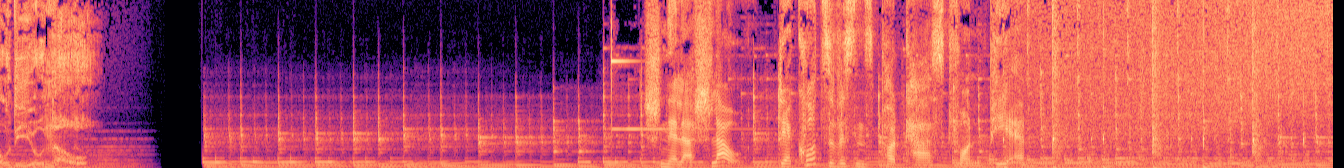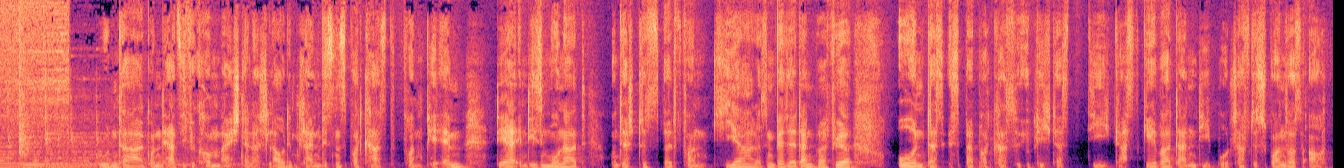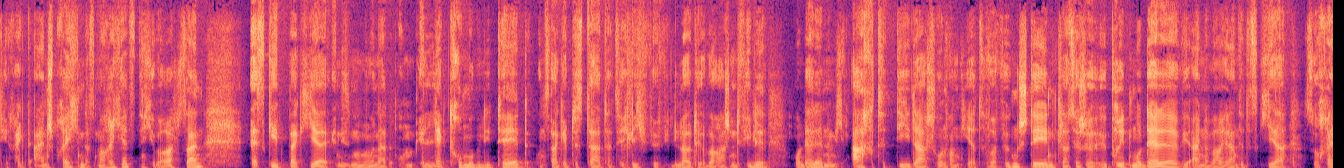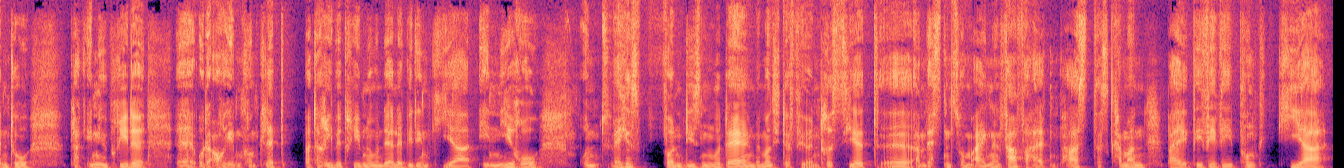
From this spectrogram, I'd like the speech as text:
Audio Now. Schneller Schlau, der kurze Wissenspodcast von PM. Guten Tag und herzlich willkommen bei Schneller Schlau, dem kleinen Wissenspodcast von PM, der in diesem Monat unterstützt wird von Kia. Da sind wir sehr dankbar für. Und das ist bei Podcasts so üblich, dass die Gastgeber dann die Botschaft des Sponsors auch direkt einsprechen. Das mache ich jetzt, nicht überrascht sein. Es geht bei Kia in diesem Monat um Elektromobilität. Und zwar gibt es da tatsächlich für viele Leute überraschend viele Modelle, nämlich acht, die da schon von Kia zur Verfügung stehen. Klassische Hybridmodelle wie eine Variante des Kia Sorento, Plug-in-Hybride äh, oder auch eben komplett batteriebetriebene Modelle wie den Kia e-Niro. Und welches von diesen Modellen, wenn man sich dafür interessiert, äh, am besten zum eigenen Fahrverhalten passt, das kann man bei www.kia.de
